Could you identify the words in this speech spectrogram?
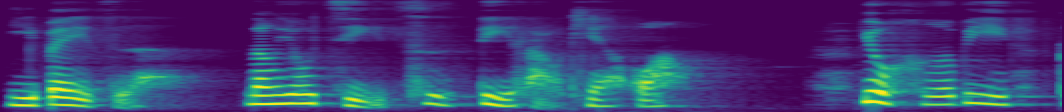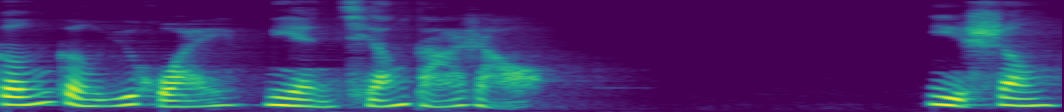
一辈子能有几次地老天荒，又何必耿耿于怀，勉强打扰？一生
